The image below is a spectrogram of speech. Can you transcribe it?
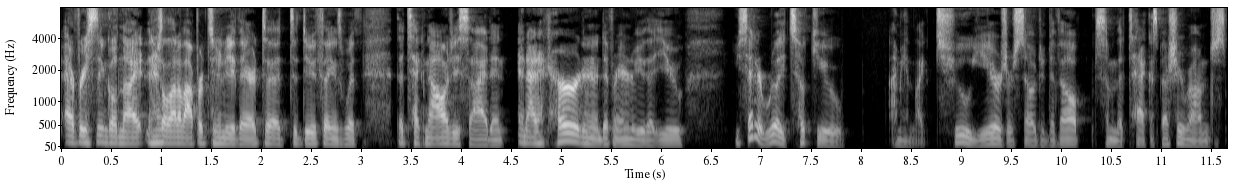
every single night. There's a lot of opportunity there to to do things with the technology side. And and I had heard in a different interview that you you said it really took you, I mean, like two years or so to develop some of the tech, especially around just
